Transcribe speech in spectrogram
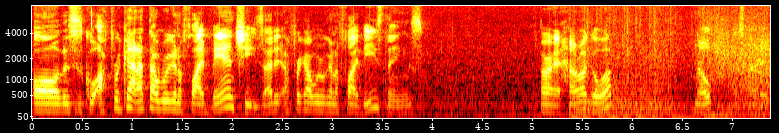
Oh, this is cool. I forgot. I thought we were gonna fly banshees. I, did, I forgot we were gonna fly these things. All right, how do I go up? Nope, that's not it.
